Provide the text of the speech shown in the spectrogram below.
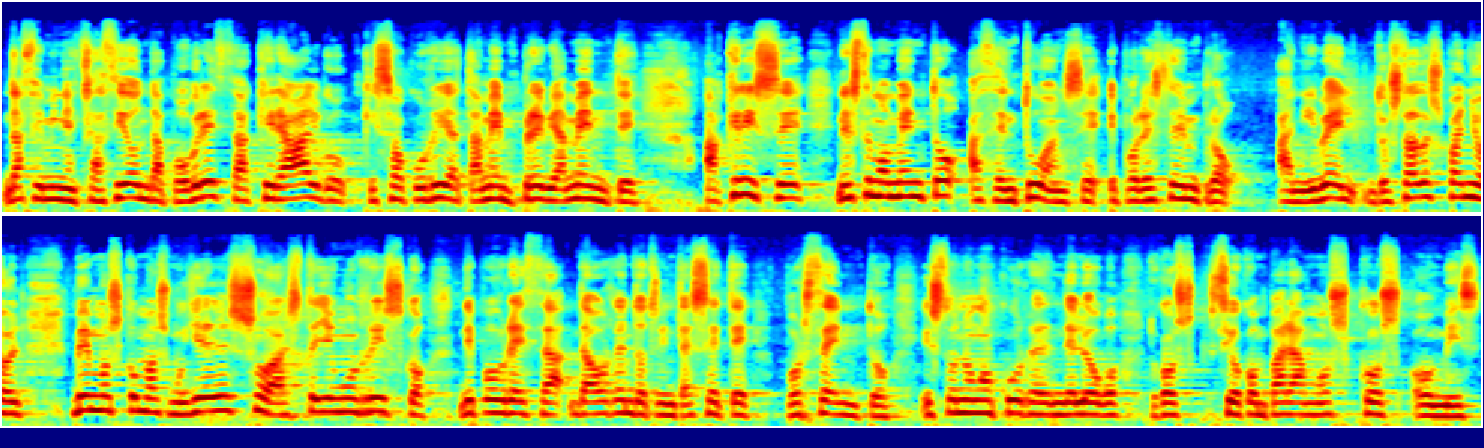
da feminización da pobreza, que era algo que xa ocurría tamén previamente á crise, neste momento acentúanse. E, por exemplo, a nivel do Estado español, vemos como as mulleres soas teñen un risco de pobreza da orden do 37%. Isto non ocurre, dende logo, se o comparamos cos homes.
